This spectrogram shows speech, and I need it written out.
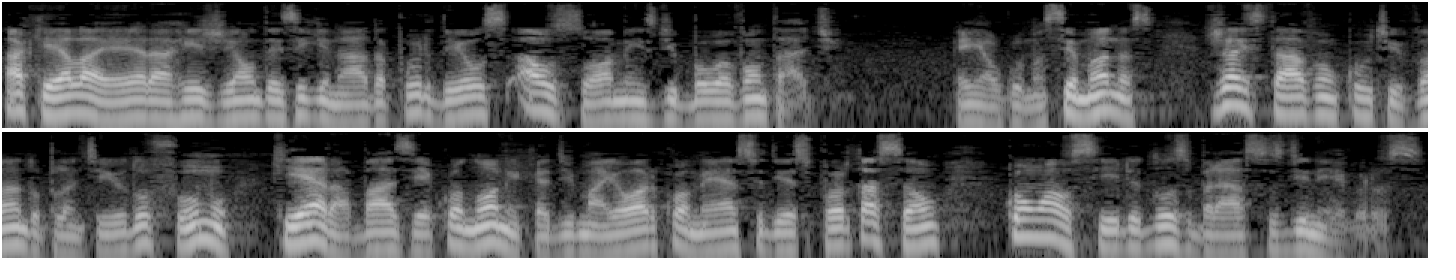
aquela era a região designada por Deus aos homens de boa vontade. Em algumas semanas, já estavam cultivando o plantio do fumo, que era a base econômica de maior comércio de exportação, com o auxílio dos braços de negros.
